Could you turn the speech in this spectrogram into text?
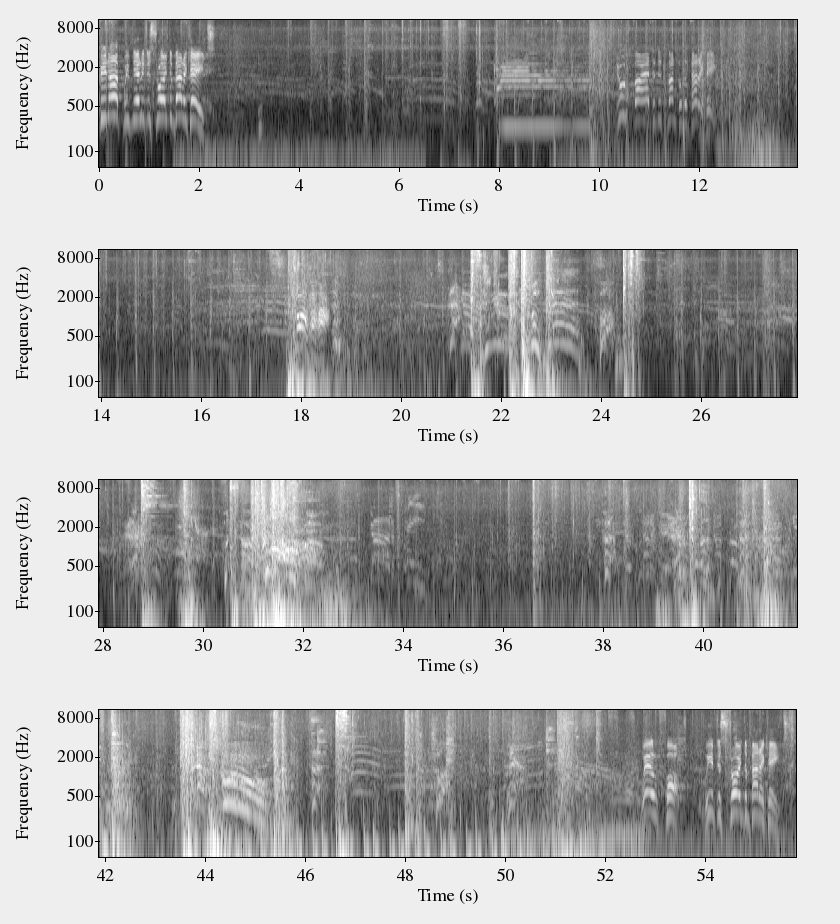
Keep up! We've nearly destroyed the barricades! destroyed the barricades.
